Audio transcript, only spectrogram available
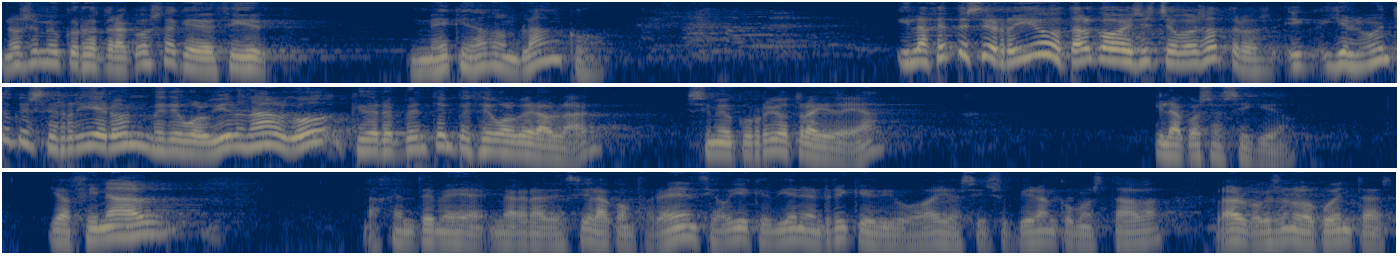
no se me ocurre otra cosa que decir, me he quedado en blanco. Y la gente se rió, tal como habéis hecho vosotros. Y, y el momento que se rieron, me devolvieron algo que de repente empecé a volver a hablar. Se me ocurrió otra idea. Y la cosa siguió. Y al final, la gente me, agradeció la conferencia. Oye, qué bien, Enrique. Y digo, ay, así supieran cómo estaba. Claro, porque eso no lo cuentas.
